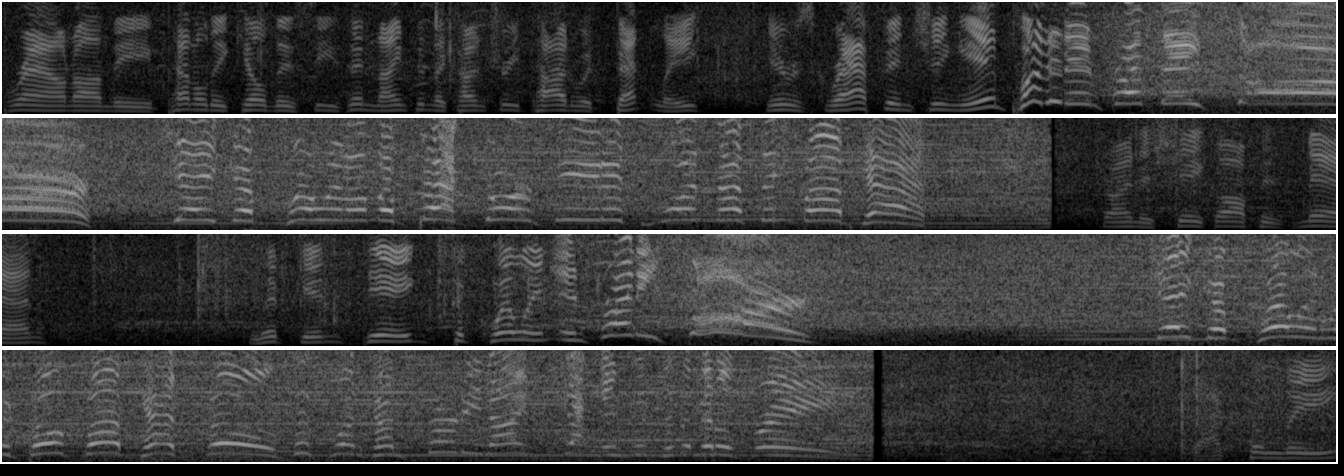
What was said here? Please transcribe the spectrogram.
Brown on the penalty kill this season, ninth in the country, tied with Bentley. Here's Graf inching in, put it in front, they score! Jacob Quillen on the backdoor feed, it's 1 0 Bobcats! Trying to shake off his man. Lipkin digs to Quillen in front, he scores! Jacob Quillen with both Bobcats goals. This one comes 39 seconds into the middle frame. Back to Lee.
